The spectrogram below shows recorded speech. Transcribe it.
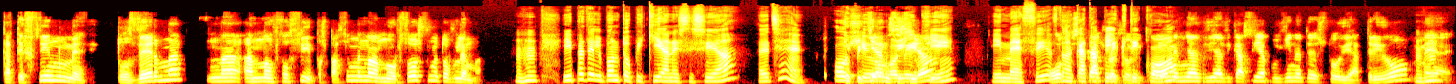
κατευθύνουμε το δέρμα να ανορθωθεί. Προσπαθούμε να ανορθώσουμε το βλέμμα. Είπατε λοιπόν τοπική αναισθησία, έτσι, όχι τοπική ολική. Η μέθη, αυτό είναι καταπληκτικό. Είναι μια διαδικασία που γίνεται στο ιατριο με,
